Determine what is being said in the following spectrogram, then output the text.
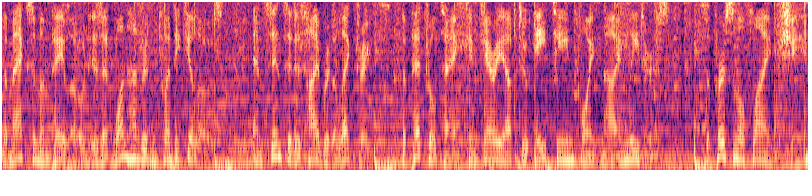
The maximum payload is at 120 kilos, and since it is hybrid electric, the petrol tank can carry up to 18.9 liters. The personal flying machine,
